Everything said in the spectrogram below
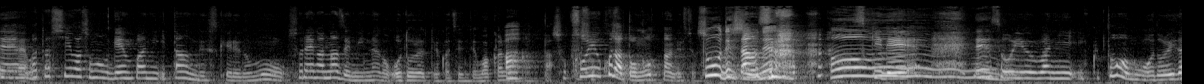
で私はその現場にいたんですけれどもそれがなぜみんなが踊るというか全然分からなかった。そういう子だと思ったんですよ。そうですよね。好きで。でそういう場に行くともう踊り出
